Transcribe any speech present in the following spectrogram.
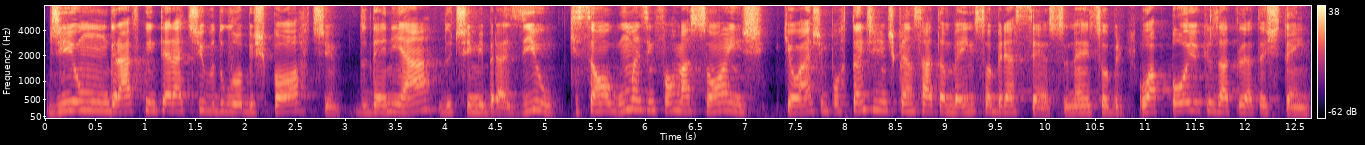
de um gráfico interativo do Globo Esporte, do DNA do time Brasil, que são algumas informações que eu acho importante a gente pensar também sobre acesso, né? Sobre o apoio que os atletas têm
